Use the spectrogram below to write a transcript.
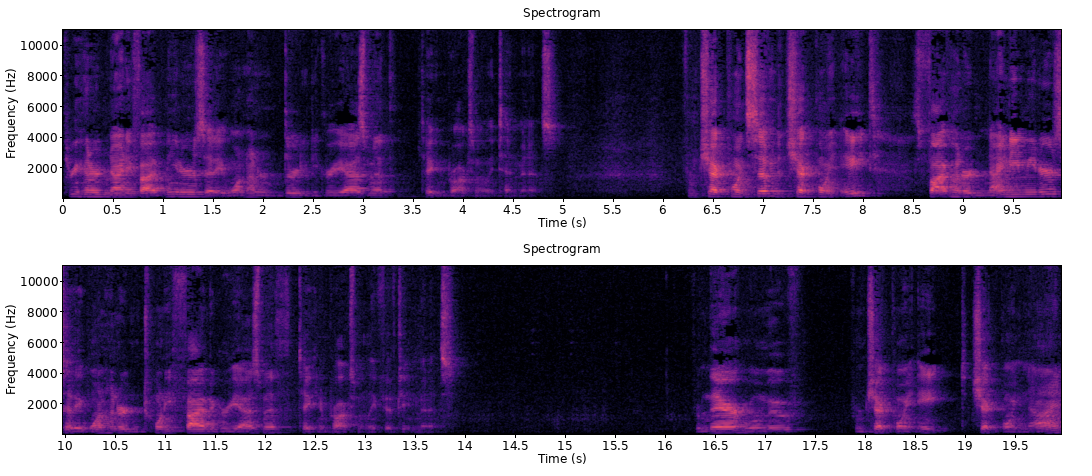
395 meters at a 130 degree azimuth, taking approximately 10 minutes. From checkpoint 7 to checkpoint 8, it's 590 meters at a 125 degree azimuth, taking approximately 15 minutes. From there, we'll move from checkpoint 8 to checkpoint 9,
